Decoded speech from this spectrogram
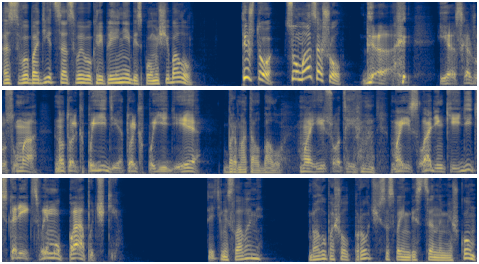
освободиться от своего крепления без помощи Балу. «Ты что, с ума сошел?» «Да, я схожу с ума, но только по еде, только по еде», — бормотал Балу. «Мои соты, мои сладенькие, идите скорее к своему папочке». С этими словами Балу пошел прочь со своим бесценным мешком,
